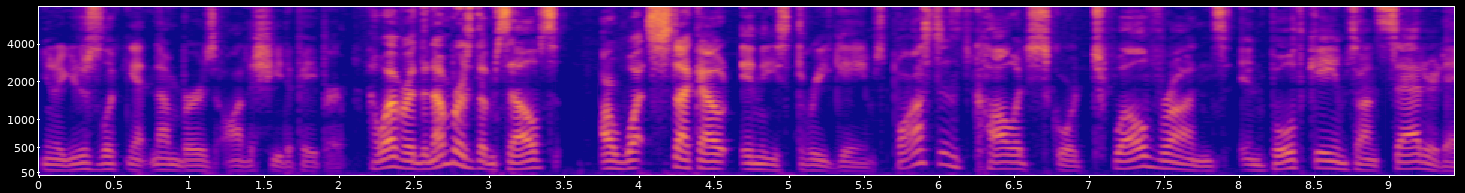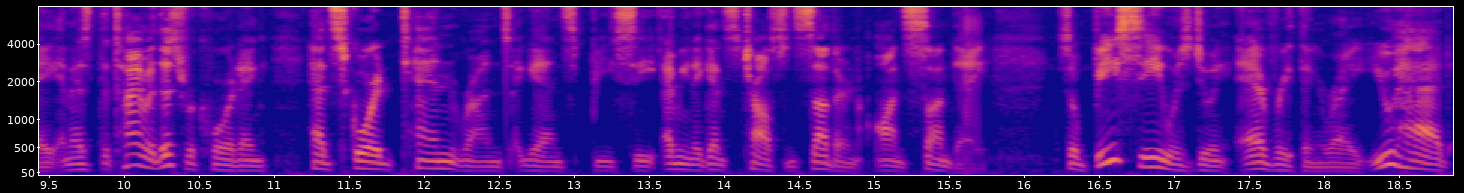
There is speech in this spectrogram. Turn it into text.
you know, you're just looking at numbers on a sheet of paper. However, the numbers themselves are what stuck out in these three games. Boston College scored 12 runs in both games on Saturday, and as the time of this recording, had scored 10 runs against BC, I mean, against Charleston Southern on Sunday. So BC was doing everything right. You had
